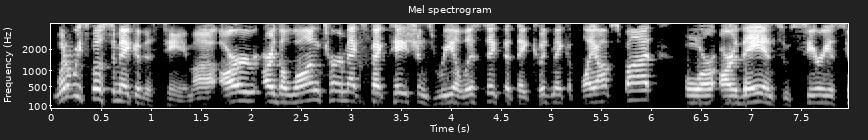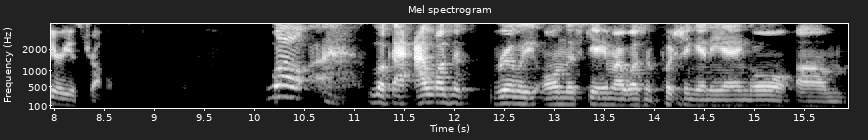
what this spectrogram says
what are we supposed to make of this team? Uh, are are the long term expectations realistic that they could make a playoff spot, or are they in some serious serious trouble? Well, look, I, I wasn't really on this game. I wasn't pushing any angle um,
